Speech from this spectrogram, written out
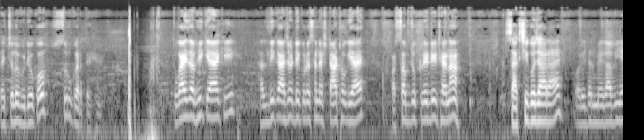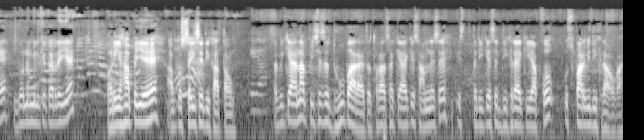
तो चलो वीडियो को शुरू करते हैं। तो गाइज़ अभी क्या है कि हल्दी का जो डेकोरेशन स्टार्ट हो गया है, और सब जो क्रेडिट है ना, साक्षी को जा रहा है, और इधर मेगा भी है, दोनों मिलके कर रही है। और यहाँ पे ये है, आपको सही से दिखाता हूँ। अभी क्या है ना, पीछे से धूप आ रहा है तो थोड़ा सा क्या है कि सामने से इस तरीके से दिख रहा है कि आपको उस पार भी दिख रहा होगा।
